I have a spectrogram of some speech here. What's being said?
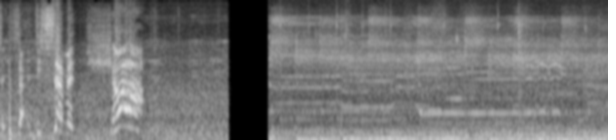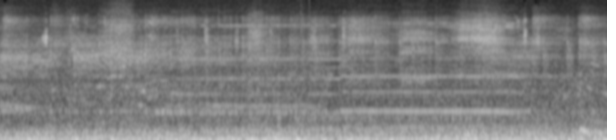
77. Shut up! Mm.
